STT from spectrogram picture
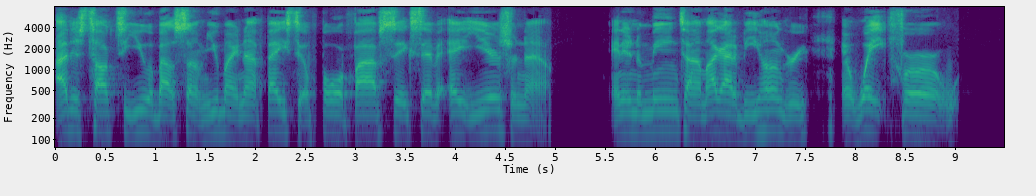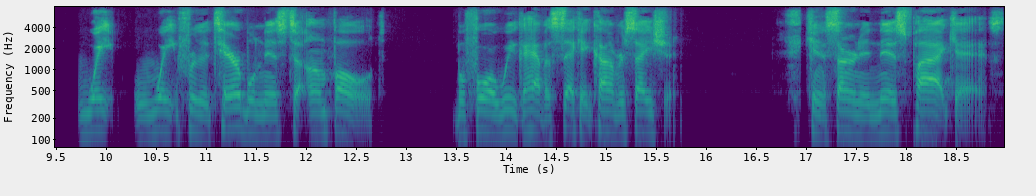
I just talked to you about something you might not face till four, five, six, seven, eight years from now. And in the meantime, I got to be hungry and wait for wait wait for the terribleness to unfold before we could have a second conversation concerning this podcast.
